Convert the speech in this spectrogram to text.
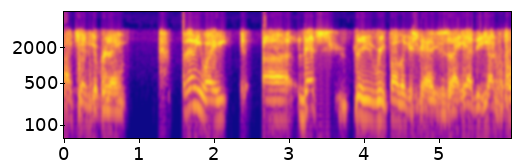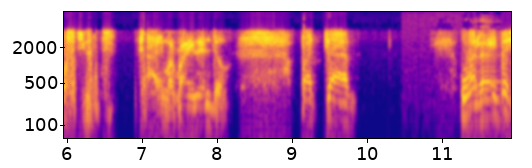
I can't give her name. But anyway, uh, that's the Republican strategies that I had the unfortunate time of running into. But uh, what Yeah, that- this,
